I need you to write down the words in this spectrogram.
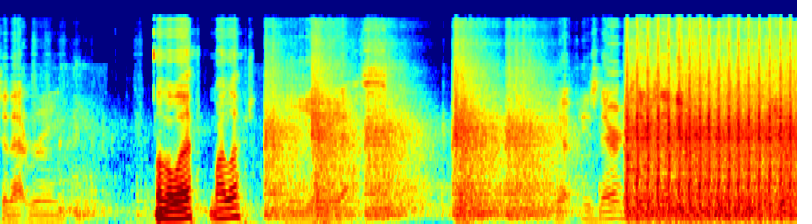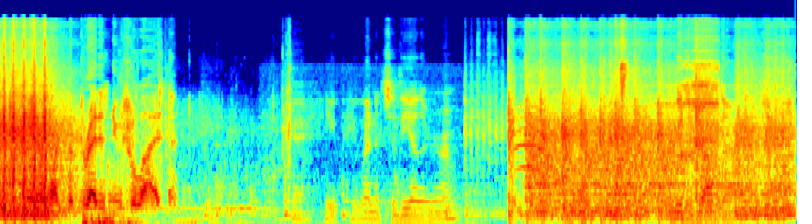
to that room. On the left? My left? He's there. He's there. He's there. Container once the threat is neutralized. Okay, he, he went into the other room. You good to drop down if you want.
